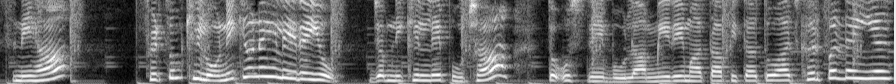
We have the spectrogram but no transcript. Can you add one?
स्नेहा, फिर तुम खिलौने क्यों नहीं ले रही हो? जब निखिल ने पूछा तो उसने बोला, मेरे माता पिता तो आज घर पर नहीं है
